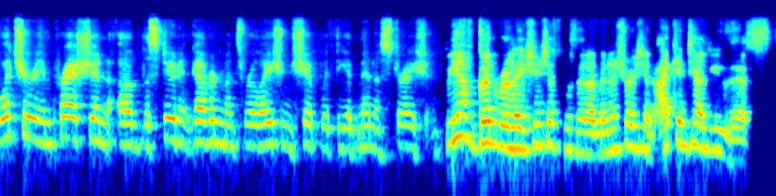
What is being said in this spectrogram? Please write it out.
What's your impression of the student government's relationship with the administration? We have good relationships with the administration. I can tell you this.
